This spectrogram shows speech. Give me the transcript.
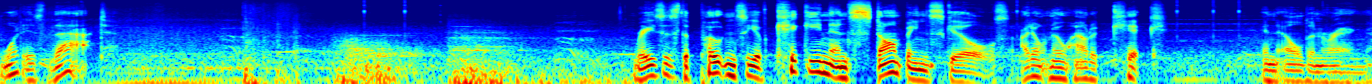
What is that? Raises the potency of kicking and stomping skills. I don't know how to kick in Elden Ring.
